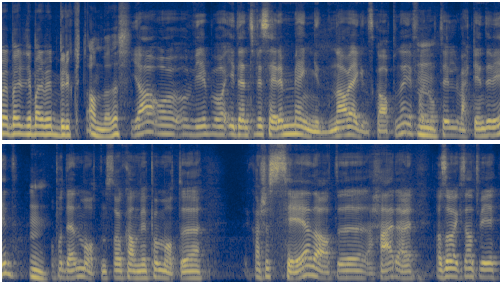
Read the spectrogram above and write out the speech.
bare, de bare blir brukt annerledes. Ja, og vi må identifisere mengden av egenskapene i forhold til hvert individ. Og på den måten så kan vi på en måte kanskje se da at eh, her er Altså, ikke sant, vi eh,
